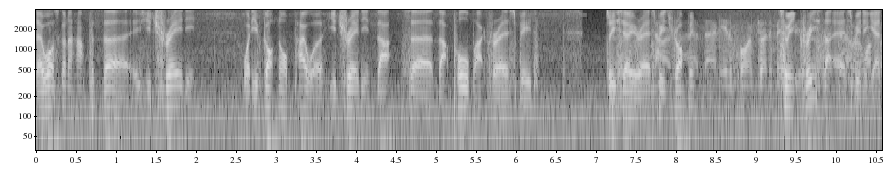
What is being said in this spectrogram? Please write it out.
Now what's going to happen there is you're trading, when you've got no power, you're trading that, uh, that pullback for airspeed. So you see your airspeed's dropping? To increase that airspeed again,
